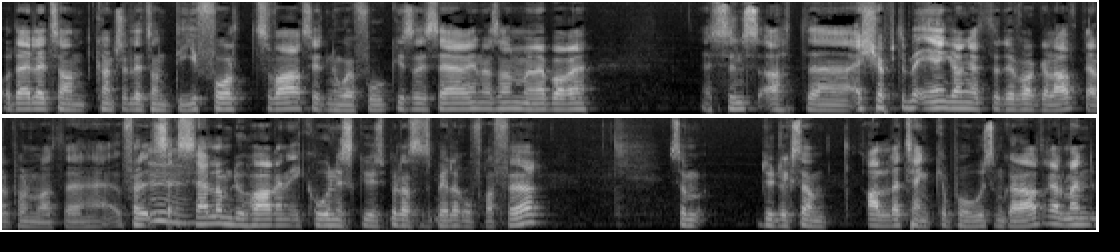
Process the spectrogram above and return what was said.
Og det er litt sånn, kanskje litt sånn default-svar, siden hun er fokuset i serien og sånn, men jeg bare Jeg syns at uh, Jeg kjøpte med en gang at det var Galadriel, på en måte. For mm. selv om du har en ikonisk skuespiller som spiller henne fra før, som du liksom Alle tenker på henne som Galadriel, men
